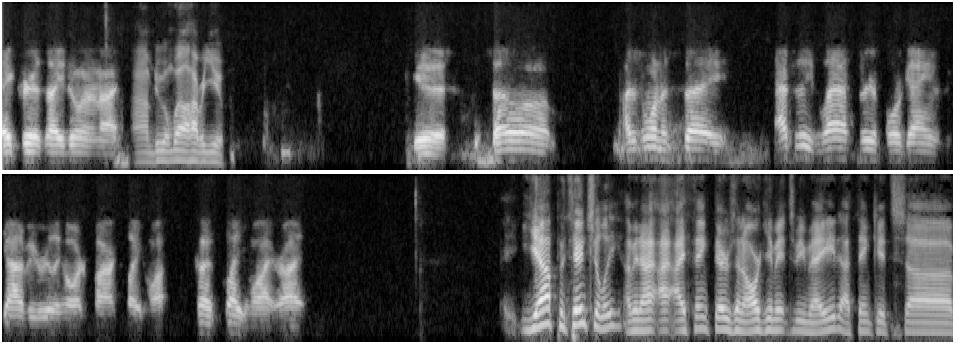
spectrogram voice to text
Hey Chris, how you doing tonight? I'm doing well. How are you? Good. So uh, I just want to say, after these last three or four games, it's got to be really hard to fire Clayton White, Clayton White, right? Yeah, potentially. I mean, I I think there's an argument to be made. I think it's, uh,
